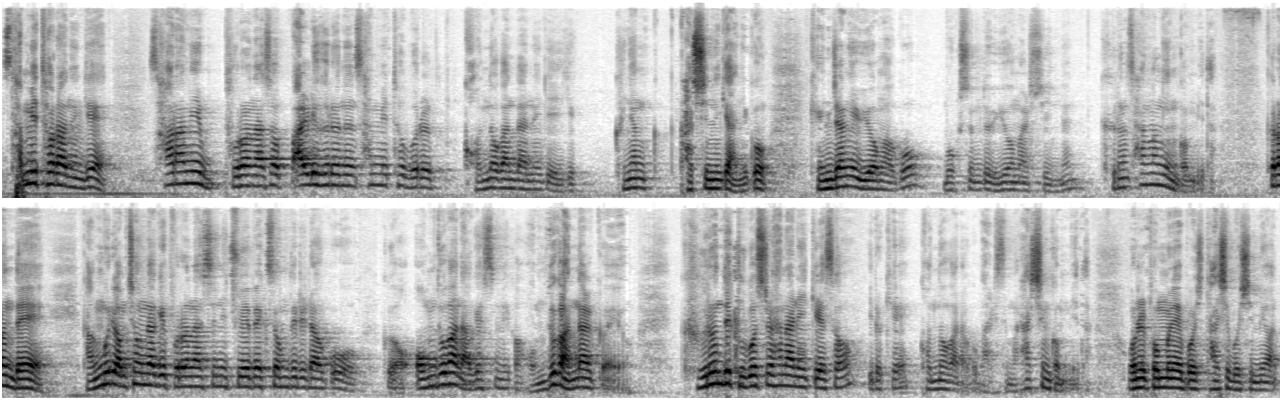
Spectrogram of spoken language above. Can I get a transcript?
3m라는 게 사람이 불어나서 빨리 흐르는 3m 물을 건너간다는 게 이게 그냥 갈 수 있는 게 아니고 굉장히 위험하고 목숨도 위험할 수 있는 그런 상황인 겁니다. 그런데 강물이 엄청나게 불어났으니 주의 백성들이라고 그 엄두가 나겠습니까? 엄두가 안 날 거예요. 그런데 그곳을 하나님께서 이렇게 건너가라고 말씀을 하신 겁니다. 오늘 본문에 보시, 다시 보시면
